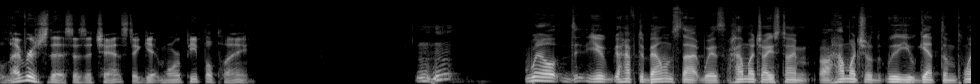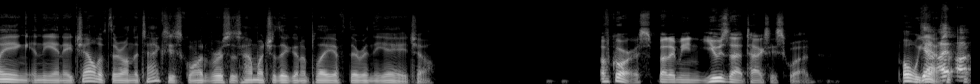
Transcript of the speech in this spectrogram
leverage this as a chance to get more people playing? hmm Well, th- you have to balance that with how much ice time, uh, how much of- will you get them playing in the NHL if they're on the taxi squad versus how much are they going to play if they're in the AHL? Of course, but I mean, use that taxi squad. Oh, yeah, yeah. I, I,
